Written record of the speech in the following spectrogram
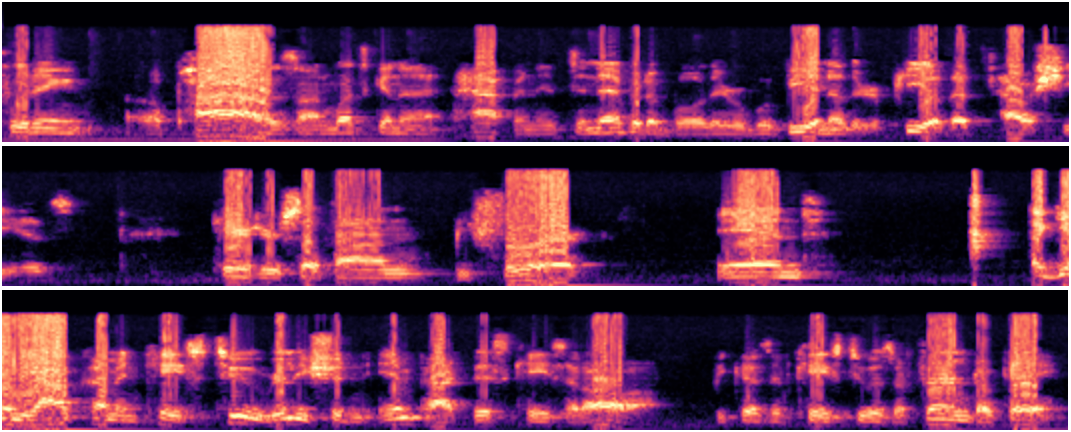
putting a pause on what's going to happen. It's inevitable. There will be another appeal. That's how she has carried herself on before. And again, the outcome in case two really shouldn't impact this case at all because if case two is affirmed, okay.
